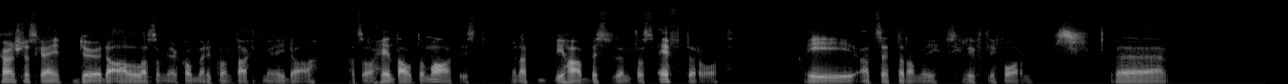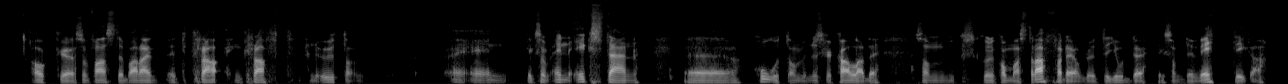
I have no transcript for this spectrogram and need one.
kanske ska jag inte döda alla som jag kommer i kontakt med idag. Alltså helt automatiskt. Men att vi har bestämt oss efteråt i att sätta dem i skriftlig form. Eh, och eh, så fanns det bara en, ett, en kraft, en utom, en, liksom en extern eh, hot om vi nu ska kalla det som skulle komma att straffa dig om du inte gjorde liksom, det vettiga.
